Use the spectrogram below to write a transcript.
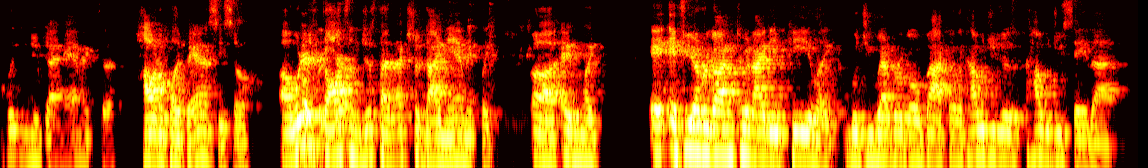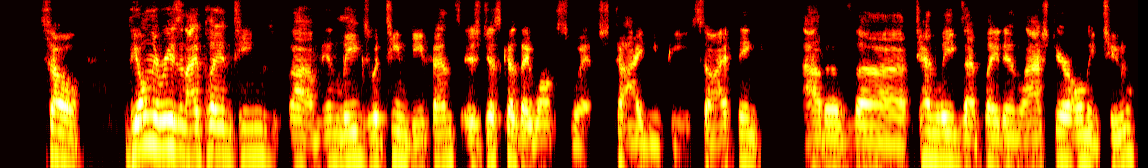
completely new dynamic to how to play fantasy. So, uh, what are Oh, your thoughts sure. on just that extra dynamic, like, uh, and like, if you ever got into an IDP, like, would you ever go back, or like, how would you just, how would you say that? So the only reason I play in teams um, in leagues with team defense is just because they won't switch to IDP. So I think out of the ten leagues I played in last year, only two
